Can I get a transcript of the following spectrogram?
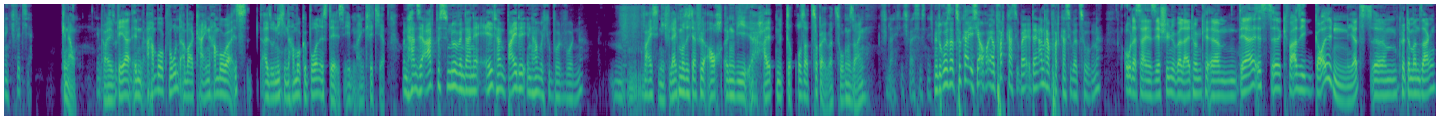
Ein Quittchen. Genau. Den Weil Ausdruck wer in man. Hamburg wohnt, aber kein Hamburger ist, also nicht in Hamburg geboren ist, der ist eben ein Quittje. Und Hanseat bist du nur, wenn deine Eltern beide in Hamburg geboren wurden, ne? Weiß ich nicht. Vielleicht muss ich dafür auch irgendwie halb mit rosa Zucker überzogen sein. Vielleicht, ich weiß es nicht. Mit Rosa Zucker ist ja auch euer Podcast, über, dein anderer Podcast überzogen, ne? Oh, das ist eine sehr schöne Überleitung. Ähm, der ist äh, quasi golden jetzt, ähm, könnte man sagen.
